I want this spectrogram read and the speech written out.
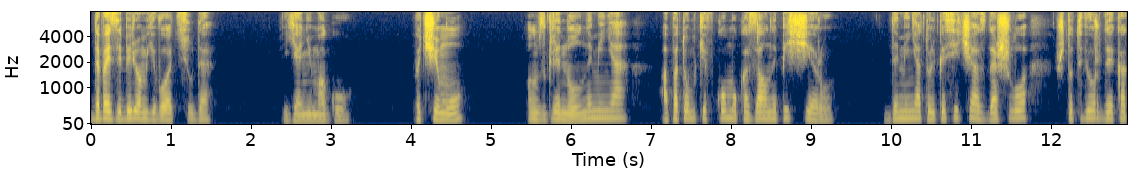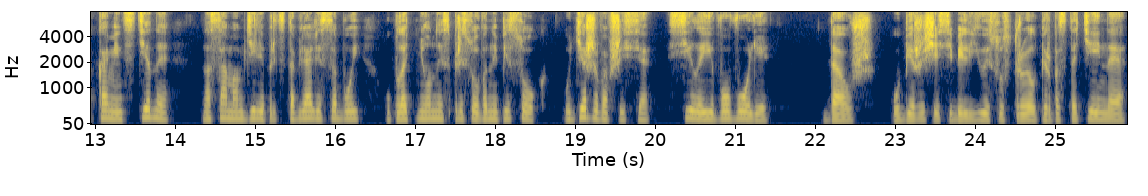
Давай заберем его отсюда. Я не могу. Почему? Он взглянул на меня, а потом кивком указал на пещеру. До меня только сейчас дошло, что твердые, как камень, стены на самом деле представляли собой уплотненный спрессованный песок, удерживавшийся силой его воли. Да уж, убежище себе Льюис устроил первостатейное,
